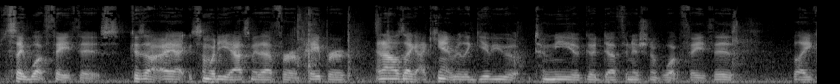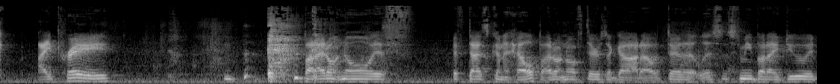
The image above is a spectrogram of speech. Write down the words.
say what faith is because I, I somebody asked me that for a paper and I was like I can't really give you to me a good definition of what faith is like I pray but I don't know if if that's going to help I don't know if there's a God out there that listens to me but I do it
